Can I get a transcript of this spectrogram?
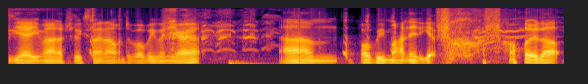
yeah, you might have to explain that one to Bobby when you're out. Um, Bobby might need to get followed up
